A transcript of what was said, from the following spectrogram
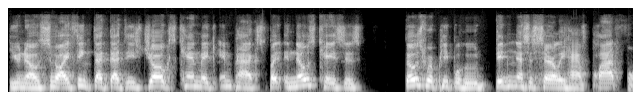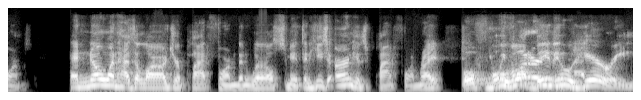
You know, so I think that that these jokes can make impacts, but in those cases, those were people who didn't necessarily have platforms and no one has a larger platform than Will Smith, and he's earned his platform, right? Well, We've what are you hearing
